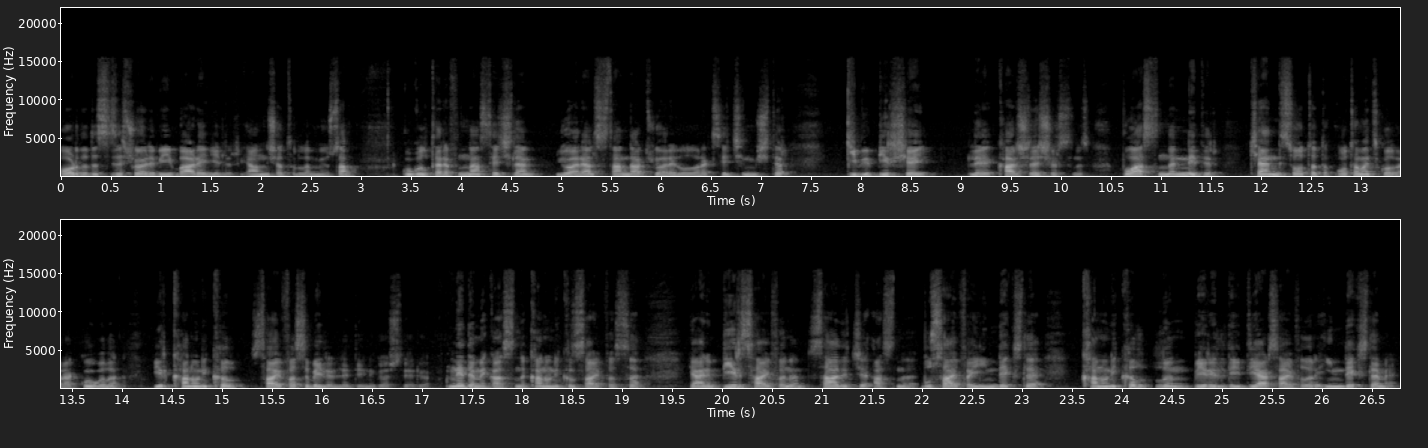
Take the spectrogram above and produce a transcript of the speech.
Orada da size şöyle bir ibare gelir yanlış hatırlamıyorsam. Google tarafından seçilen URL standart URL olarak seçilmiştir gibi bir şeyle karşılaşırsınız. Bu aslında nedir? Kendisi otomatik olarak Google'ın bir canonical sayfası belirlediğini gösteriyor. Ne demek aslında canonical sayfası? Yani bir sayfanın sadece aslında bu sayfayı indeksle canonical'ın verildiği diğer sayfaları indeksleme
